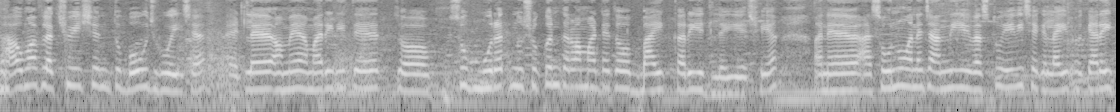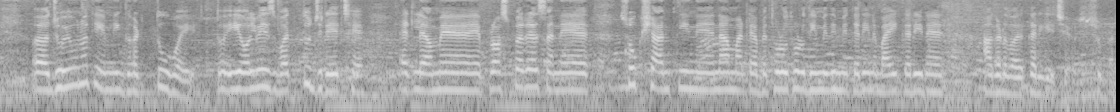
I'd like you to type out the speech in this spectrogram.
ભાવમાં ફ્લક્ચ્યુએશન તો બહુ જ હોય છે. એટલે અમે અમારી રીતે શુભ મુહૂર્તનું શુકન કરવા માટે તો બાઇક કરી જ લઈએ છીએ. અને આ સોનું અને ચાંદી વસ્તુ એવી છે કે લાઈફ ક્યારેય જોયું નથી, એમની ઘટતું હોય. તો એ ઓલવેઝ વધતું જ રહે છે. એટલે અમે પ્રોસ્પરસ અને સુખ શાંતિને એના માટે અમે થોડું થોડું ધીમે ધીમે કરીને બાય કરીને આગળ કરીએ છીએ. Shukar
